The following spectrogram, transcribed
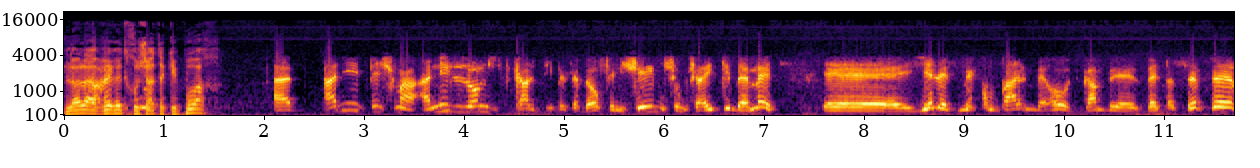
לא להעביר את תחושת הקיפוח? אה, אני, תשמע, אני לא נתקלתי בזה באופן אישי, משום שהייתי באמת ילד מקובל מאוד, גם בבית הספר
